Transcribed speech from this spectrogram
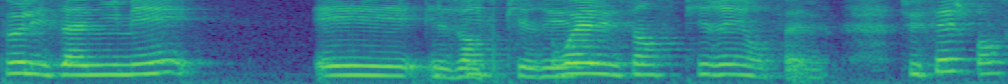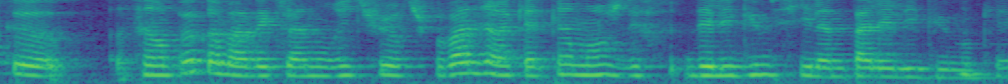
peut les animer et, et Les si- inspirer. Ouais, les inspirer en fait. Ouais. Tu sais, je pense que c'est un peu comme avec la nourriture. Tu peux pas dire à quelqu'un mange des, légumes s'il aime pas les légumes, ok? Tu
